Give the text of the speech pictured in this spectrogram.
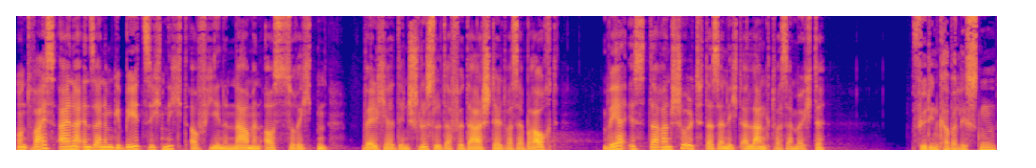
Und weiß einer in seinem Gebet sich nicht auf jenen Namen auszurichten, welcher den Schlüssel dafür darstellt, was er braucht, wer ist daran schuld, dass er nicht erlangt, was er möchte? Für den Kabbalisten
